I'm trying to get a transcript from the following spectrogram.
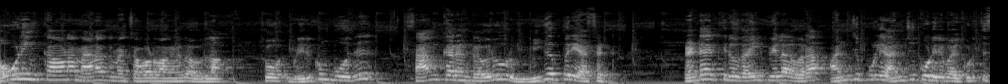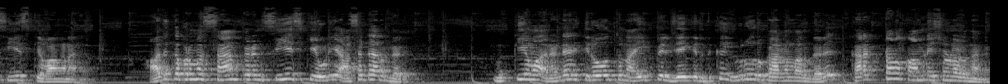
பவுலிங்கான man of the match award வாங்கினது அவர் தான் ஸோ இப்படி இருக்கும்போது சாம் கரன்றவர் ஒரு மிகப்பெரிய அசெட் ரெண்டாயிரத்தி இருபது ஐபிஎல் அவரை அஞ்சு புள்ளி அஞ்சு கோடி ரூபாய் கொடுத்து சிஎஸ்கே வாங்கினாங்க அதுக்கப்புறமா சாம் கரன் சிஎஸ்கே உடைய அசட்டா இருந்தாரு. முக்கியமா ரெண்டாயிரத்தி இருபத்தி ஒன்று ஐபிஎல் ஜெயிக்கிறதுக்கு இவரு ஒரு காரணமா இருந்தாரு. கரெக்டான காம்பினேஷனோட இருந்தாங்க.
